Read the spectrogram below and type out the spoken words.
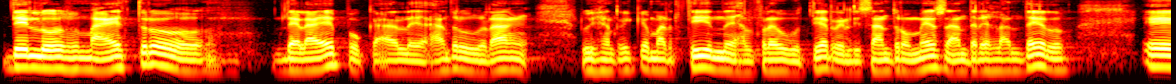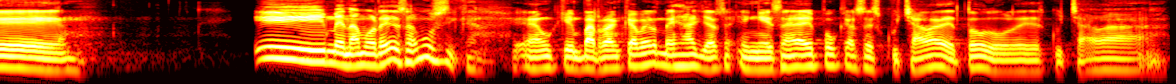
de los maestros de la época, Alejandro Durán, Luis Enrique Martínez, Alfredo Gutiérrez, Lisandro Mesa, Andrés Landero. Eh, y me enamoré de esa música, aunque en Barranca Bermeja ya en esa época se escuchaba de todo, escuchaba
